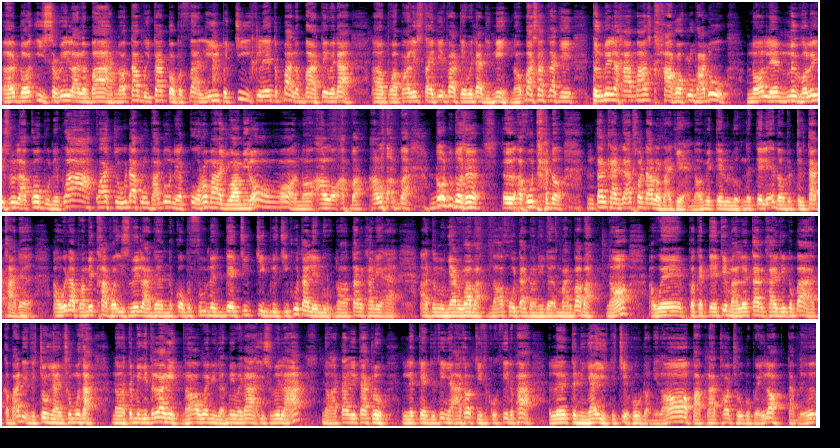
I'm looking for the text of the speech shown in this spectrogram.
เอ่อดออิสราเอลละบาเนาะตาบุยตาตอปซาลีปจีกเลตบาละบาเตเวดาเอ่อปาเลสไตน์ที่ฟาเตเวดาดินี่เนาะบาซาตากีตึงเมลฮามาคาของกลุ่มพาดูเนาะเลนหนึ่งของเลยอิสราเอลก็ปุ่นเนี่ยว้าควาจูดักลงพาดูเนี่ยโกรมาอยู่อามีล้อเนาะอัลลอฮฺอักบะอัลลอฮฺอักบะโดนดูดเธอเอออาคุณตาเนาะตั้งคันจะทอดดาวหลอกสายเกียเนาะมีเตลุลุเนี่ยเตลิเอดอเป็นตึงตาขาดเนี่ย အဝိဒါပမေခါကောဣစရေလတဲ့နကောဘသူနေတဲ့ကြည့်ကြည့်ဘလူကြည့်ဖို့တလေလူနော်တန်ခန်ရအတလူညာရဝပါနော်အခုတတော့နေတဲ့မာဘာပါနော်အဝဲပကတဲ့တိမာလတန်ခိုင်ဒီကဘာကဘာဒီကြုံရချုံမသာနော်တမီတလာကြီးနော်အဝဲနေတဲ့မေဝဒါဣစရေလနော်တာဂီတာကလိုလက်တဲ့ဒီညာအထောက်တီကိုတိတဖာလေတနိညာဤတိချေဖို့တော့နေလောပါဖလာထောချိုးပွေလော W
